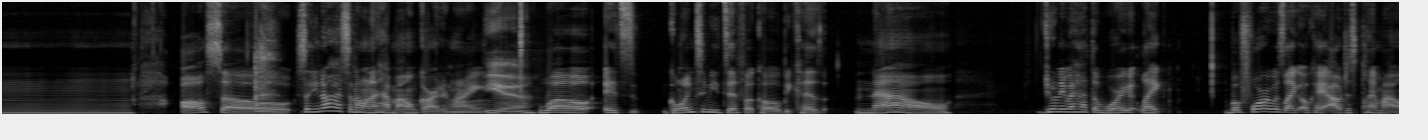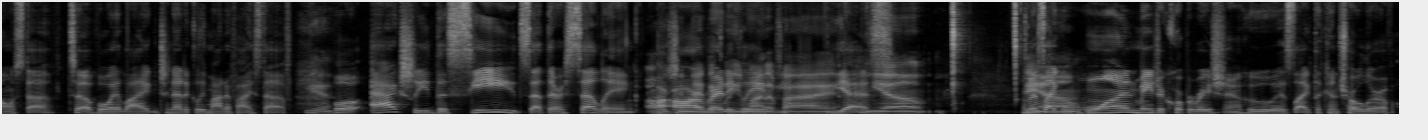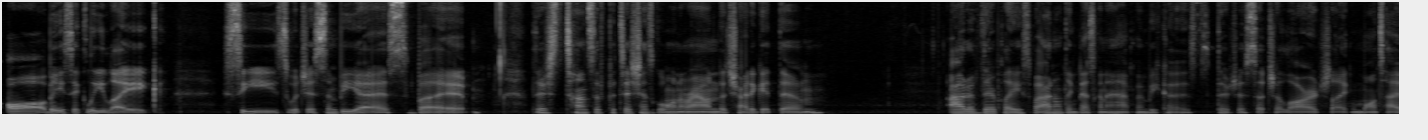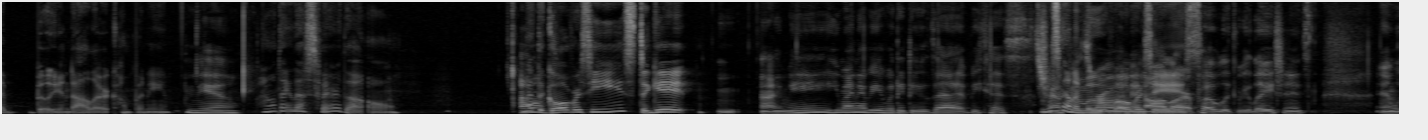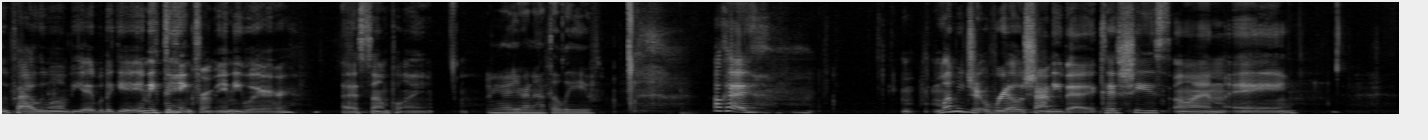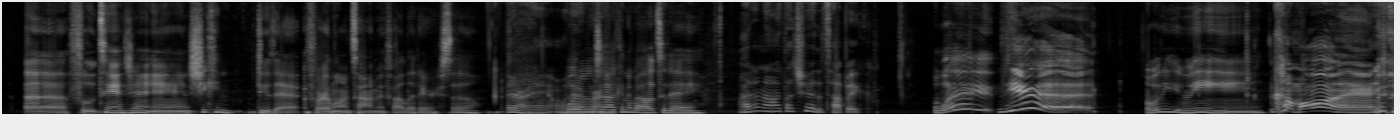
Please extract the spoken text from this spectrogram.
Mm, also, so you know how I said I want to have my own garden, right? Yeah. Well, it's going to be difficult because now you don't even have to worry. Like before, it was like, okay, I'll just plant my own stuff to avoid like genetically modified stuff. Yeah. Well, actually, the seeds that they're selling Are are, genetically already modified. Yes. Yeah. And There's like one major corporation who is like the controller of all basically like seeds, which is some BS. But there's tons of petitions going around to try to get them out of their place. But I don't think that's gonna happen because they're just such a large, like multi billion dollar company. Yeah. I don't think that's fair though. I have to go overseas to get I mean, you might not be able to do that because just Trump gonna is move ruining all our public relations, and we probably won't be able to get anything from anywhere at some point. yeah, you're gonna have to leave. Okay, let me reel Shawnee back because she's on a uh, food tangent, and she can do that for a long time if I let her. So, All right, what are we talking about today? I don't know. I thought you had the topic. What? Yeah. What do you mean? Come on.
